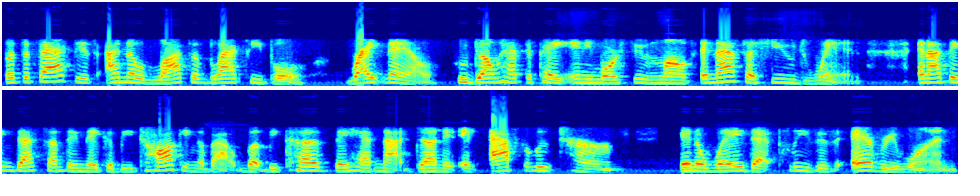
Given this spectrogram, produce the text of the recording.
but the fact is I know lots of black people right now who don't have to pay any more student loans, and that's a huge win. And I think that's something they could be talking about, but because they have not done it in absolute terms in a way that pleases everyone,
